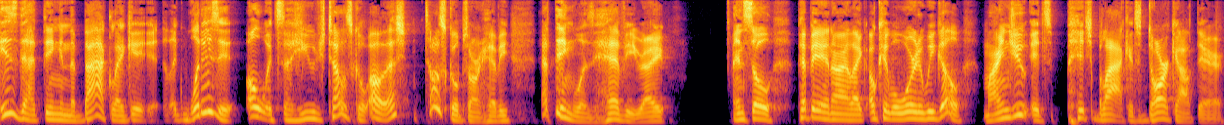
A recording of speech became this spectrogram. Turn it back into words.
is that thing in the back? Like it, like what is it? Oh it's a huge telescope. Oh that's telescopes aren't heavy. That thing was heavy right? And so Pepe and I are like, okay, well, where do we go? Mind you, it's pitch black, it's dark out there.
